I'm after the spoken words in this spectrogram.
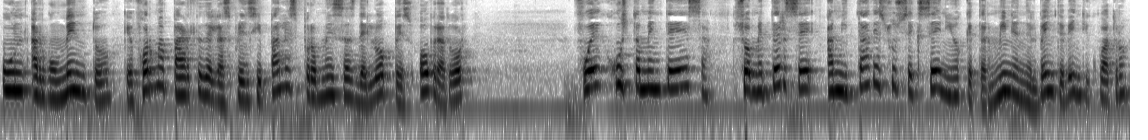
un argumento que forma parte de las principales promesas de López Obrador fue justamente esa, someterse a mitad de su sexenio, que termina en el 2024,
